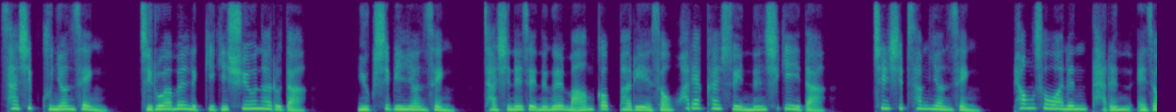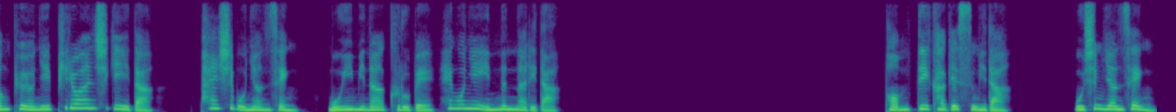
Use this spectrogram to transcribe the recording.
49년생 지루함을 느끼기 쉬운 하루다. 61년생 자신의 재능을 마음껏 발휘해서 활약할 수 있는 시기이다. 73년생 평소와는 다른 애정 표현이 필요한 시기이다. 85년생 모임이나 그룹에 행운이 있는 날이다. 범띠 가겠습니다. 50년생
